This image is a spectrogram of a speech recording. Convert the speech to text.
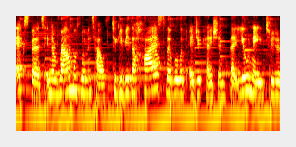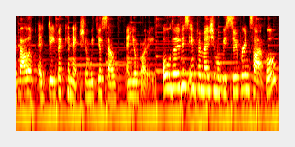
experts in the realm of women's health to give you the highest level of education that you'll need to develop a deeper connection with yourself and your body. Although this information will be super insightful,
